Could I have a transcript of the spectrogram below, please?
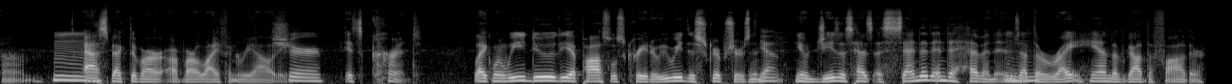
um, Hmm. aspect of our of our life and reality. Sure. It's current. Like when we do the Apostles' Creed, or we read the scriptures, and Yeah. you know Jesus has ascended into heaven and is at Mhm. the right hand of God the Father.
